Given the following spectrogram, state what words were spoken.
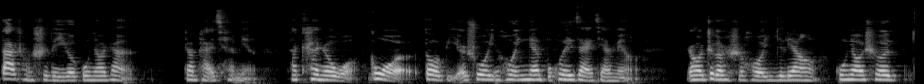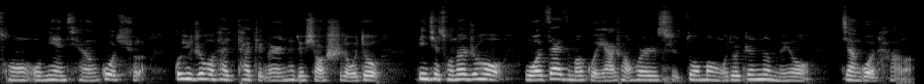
大城市的一个公交站站牌前面，他看着我，跟我道别，说以后应该不会再见面了。然后这个时候，一辆公交车从我面前过去了。过去之后，他他整个人他就消失了。我就，并且从那之后，我再怎么鬼压床或者是做梦，我就真的没有见过他了。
